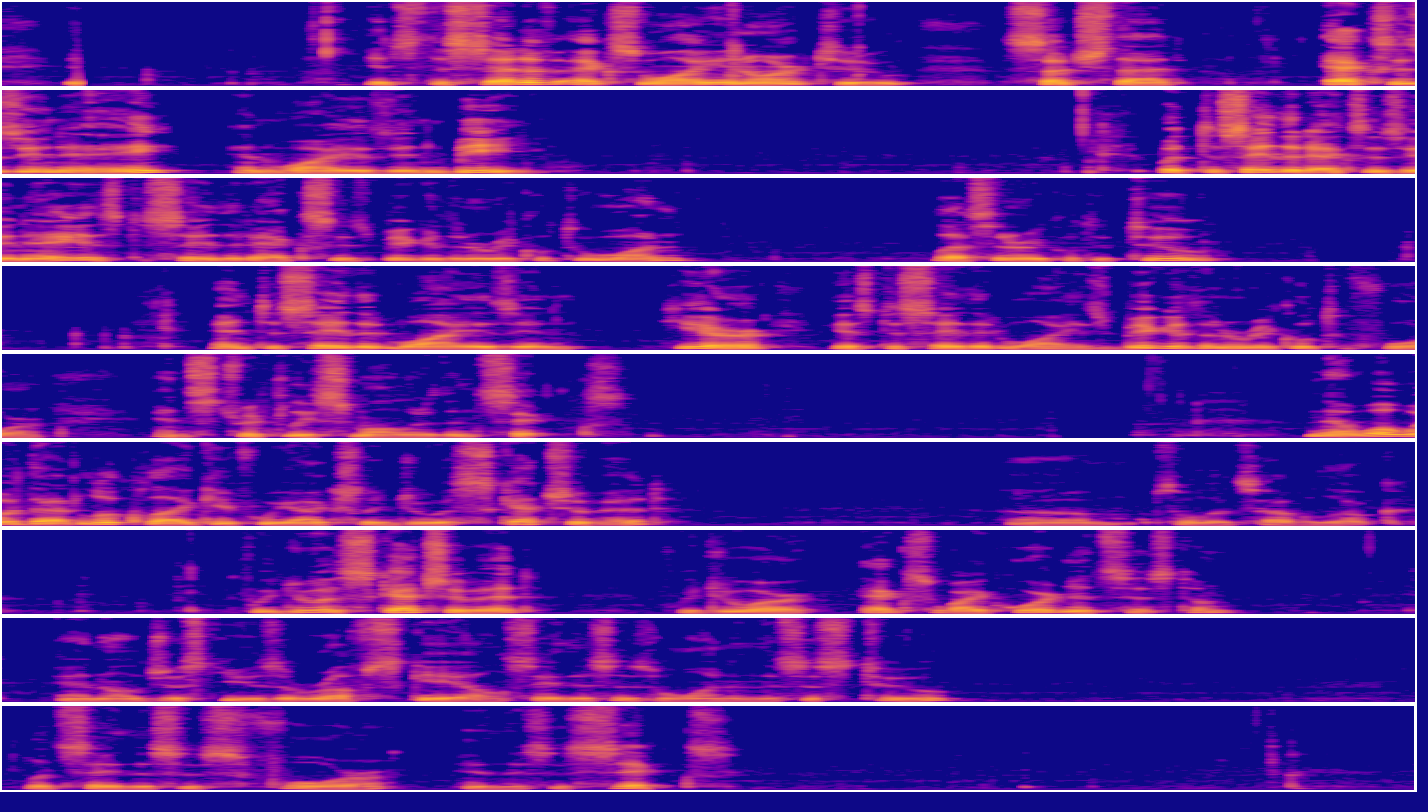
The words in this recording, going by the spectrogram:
it's the set of xy in R2 such that x is in A and y is in B. But to say that x is in A is to say that x is bigger than or equal to 1, less than or equal to 2. And to say that y is in here is to say that y is bigger than or equal to 4 and strictly smaller than 6. Now what would that look like if we actually drew a sketch of it? Um, so let's have a look. If we drew a sketch of it, we drew our xy coordinate system, and I'll just use a rough scale. Say this is 1 and this is 2. Let's say this is 4 and this is 6.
